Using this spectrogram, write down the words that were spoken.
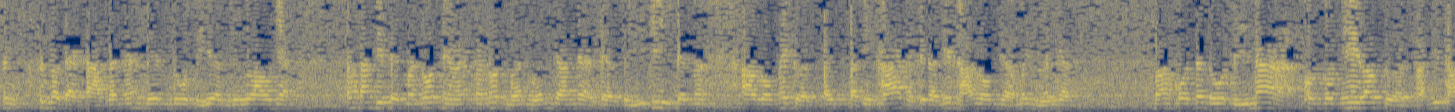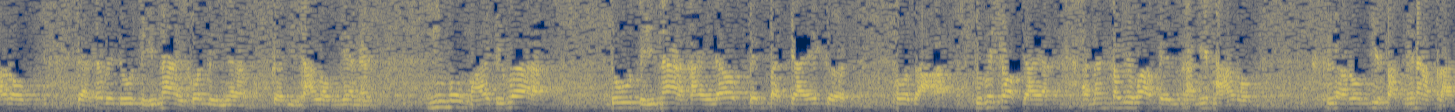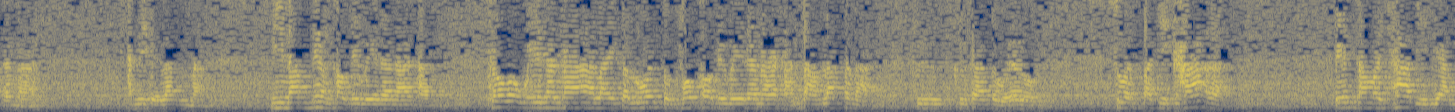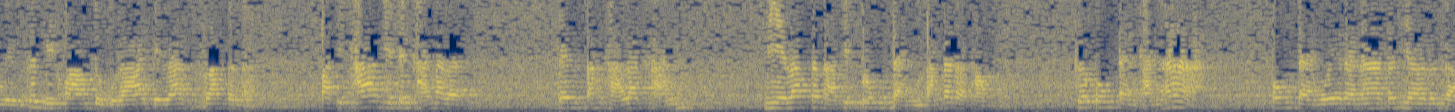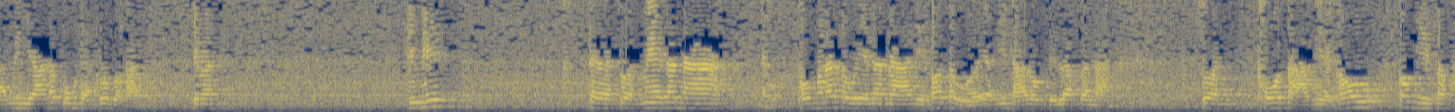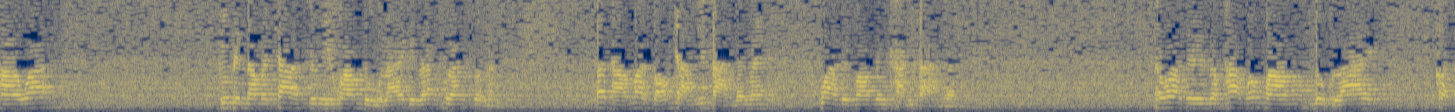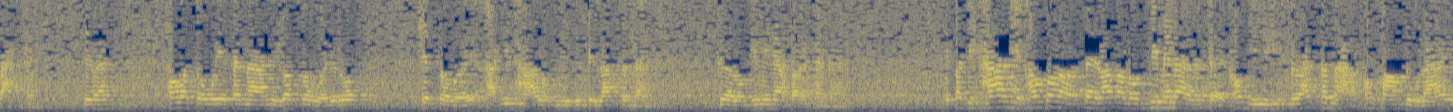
ซึ่งซึ่งก็แตกต่างกันนะเดินดูสีอย่างเราเนี่ยทั้งทั้งที่เป็นมนุษย์เนี่ยมนุษย์เหมือนเหมือนกันเนี่ย แต่สีที่เป็นอารมณ์ให้เกิดไปปฏิฆาเนี่ยเป็นอนิถารมเนี่ยไม่เหมือนกัน บางคนถ้าดูสีหน้า คนคนนี้แล้วเกิดอนิถารมแต่ถ้าไปดูสีหน้าอีกคนหนึ่งเนี่ยเกิดอิทธารมเนี่ยนะ นี่มุ่งหมายถึงว่าดูสีหน้าใครแล้วเป็นปัจจัยให้เกิดโทสะคือไม่ชอบใจอะ อันนั้นเขาเรียกว่าเป็นอนิถารมคืออารมณ์ที่สัตว์ไม่น่าปรารถนา อันนี้เป็นลักษณะมีนำเนื่องเข้าในเวทนาขัน เพราะว่าเวทนาอะไรก็ล้วนสมทบเข้าในเวทนาขันตามลักษณะ คือคือการสวยอารมณ์ ส่วนปฏิฆะอะ เป็นธรรมชาติอีกอย่างหนึ่ง ซึ่งมีความดุร้ายเป็นลักษณะ ปฏิฆานี่เป็นขันอะไร เป็นสังขารขัน มีลักษณะที่ปรุงแต่งสังกัตธรรม คือปรุงแต่งขันห้าปรุงแต่งเวทนาสัญญาสังขารวิญญาณและปรุงแต่งรูปขันใช่ไหมทีนี้ แต่ส่วนเวทนาโทมนัสเวทนาเนี่ยเขาเสวยอนิถารมเป็นลักษณะ ส่วนโทสะเนี่ยเขาก็มีสภาวะ คือเป็นธรรมชาติคือมีความดุร้ายเป็นลักษณะถ้าถามว่าสองอย่างนี้ต่างกันไหมว่าโดยความเป็นขันต่างกันแต่ว่าโดยสภาพของความดุร้ายก็ต่างกันใช่ไหมเพราะว่าตัวเวทนานี่ก็สวยรสเช่นสวยอธิษฐานลงนี้เป็นลักษณะเกือลงที่ไม่น่าปรารถนา ปฏิฆาเนี่ยเขาก็ได้รับอารมณ์ที่ไม่ได้แต่เขามีลักษณะของความดุร้าย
